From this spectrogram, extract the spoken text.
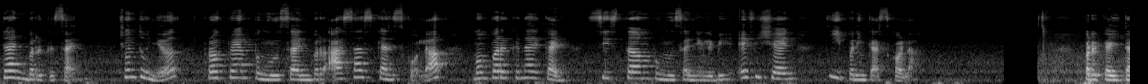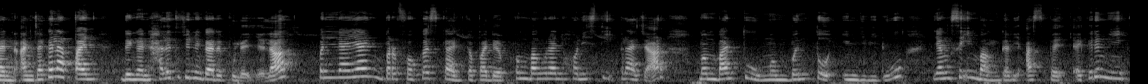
dan berkesan. Contohnya, program pengurusan berasaskan sekolah memperkenalkan sistem pengurusan yang lebih efisien di peringkat sekolah. Perkaitan anjakan 8 dengan hala tuju negara pula ialah penilaian berfokuskan kepada pembangunan holistik pelajar membantu membentuk individu yang seimbang dari aspek akademik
